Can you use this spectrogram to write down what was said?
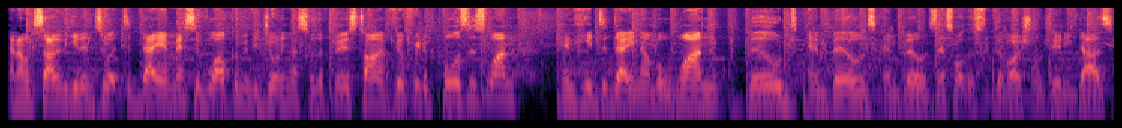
and I'm excited to get into it today. A massive welcome if you're joining us for the first time. Feel free to pause this one and head to day number one. Builds and builds and builds. That's what this devotional journey does,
